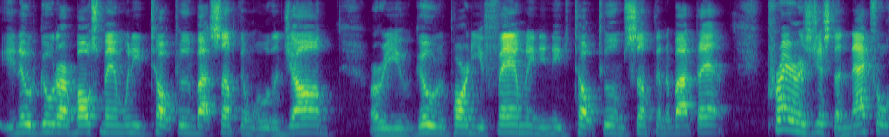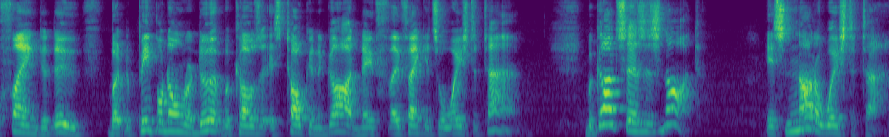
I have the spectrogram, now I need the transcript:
you know, to go to our boss man, we need to talk to him about something with a job, or you go to part of your family and you need to talk to them something about that. Prayer is just a natural thing to do, but the people don't want to do it because it's talking to God they, they think it's a waste of time. But God says it's not. It's not a waste of time.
